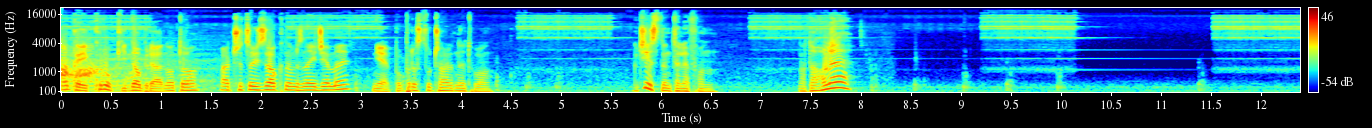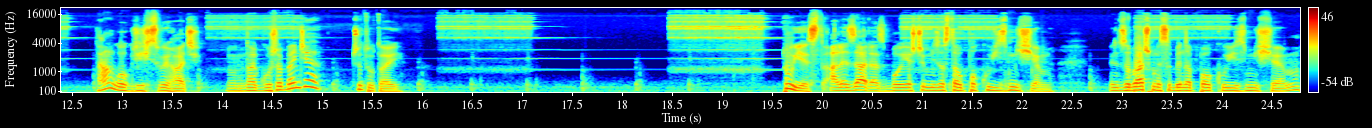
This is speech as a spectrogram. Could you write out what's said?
Okej, kruki, dobra, no to... A czy coś za oknem znajdziemy? Nie, po prostu czarne tło. Gdzie jest ten telefon? Na dole? Tam go gdzieś słychać. No, na górze będzie? Czy tutaj? Tu jest, ale zaraz, bo jeszcze mi został pokój z misiem. Więc zobaczmy sobie na pokój z misiem.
